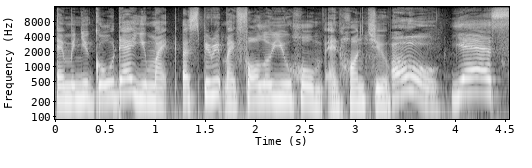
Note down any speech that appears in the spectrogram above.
and when you go there, you might a spirit might follow you home and haunt you. oh, Yes.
